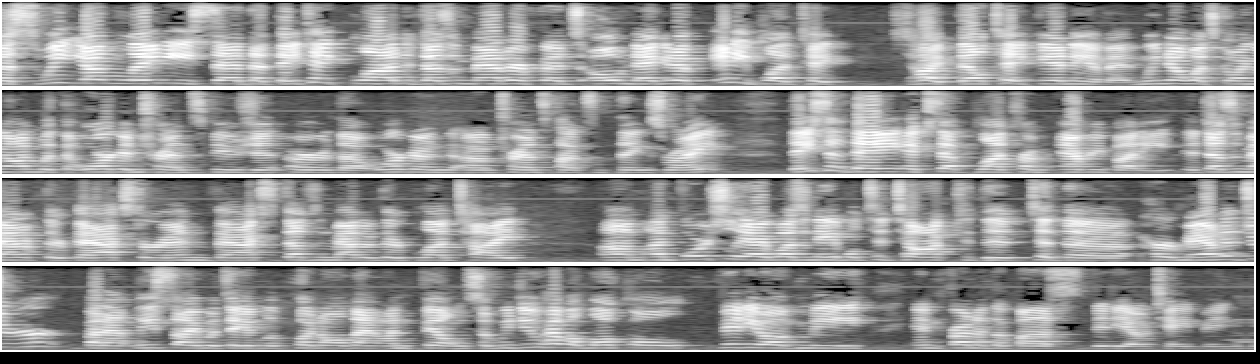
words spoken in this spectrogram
The sweet young lady said that they take blood. It doesn't matter if it's O negative, any blood take type, they'll take any of it. And we know what's going on with the organ transfusion or the organ um, transplants and things, right? They said they accept blood from everybody. It doesn't matter if they're vaxxed or unvaxxed. It doesn't matter their blood type. Um, unfortunately, I wasn't able to talk to the to the her manager, but at least I was able to put all that on film. So we do have a local video of me in front of the bus videotaping.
